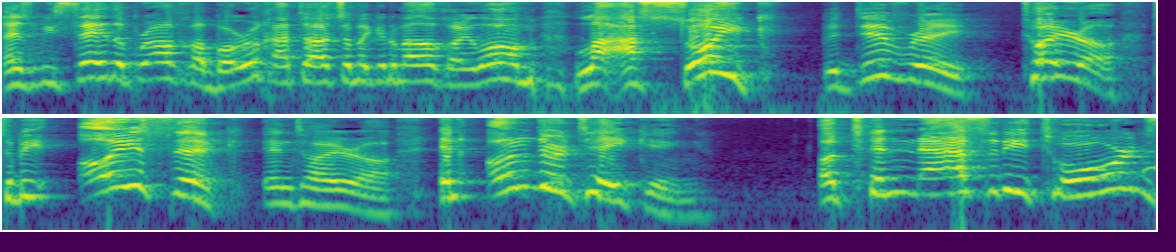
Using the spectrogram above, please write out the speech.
As we say the bracha, Baruch atah haolam, la'asoik b'divrei Torah. To be oisik in Torah. An undertaking a tenacity towards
